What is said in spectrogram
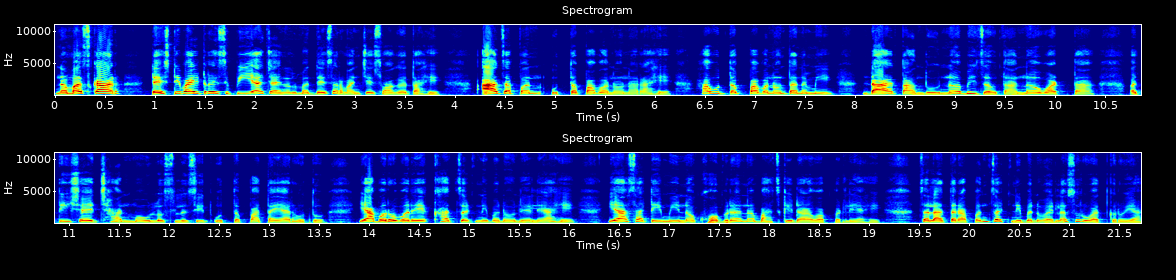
नमस्कार टेस्टी बाईट रेसिपी या चॅनलमध्ये सर्वांचे स्वागत आहे. आज आपण उत्तप्पा बनवणार आहे. हा उत्तप्पा बनवताना मी डाळ तांदूळ न भिजवता न वाटता अतिशय छान मऊ लुसलुसीत उत्तप्पा तयार होतो. याबरोबर एक खास चटणी बनवलेली आहे. यासाठी मी न खोबरं न भाजकी डाळ वापरली आहे. चला तर आपण चटणी बनवायला सुरुवात करूया.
